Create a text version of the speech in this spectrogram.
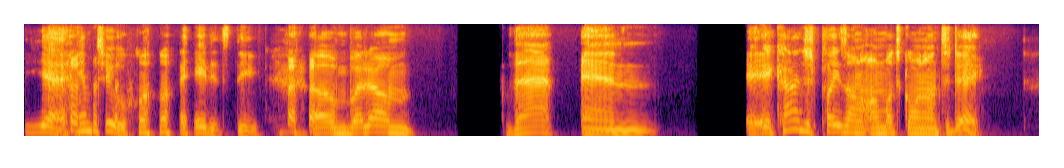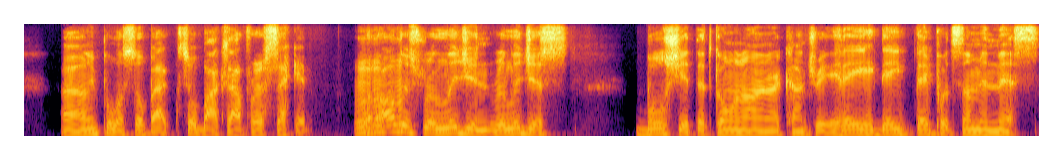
yeah, him too. I hated Steve. Um, but um, that and it, it kind of just plays on on what's going on today. Uh, let me pull a soapbox soapbox out for a second. With all Mhm. this religion, religious bullshit that's going on in our country, they they they put some in this.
